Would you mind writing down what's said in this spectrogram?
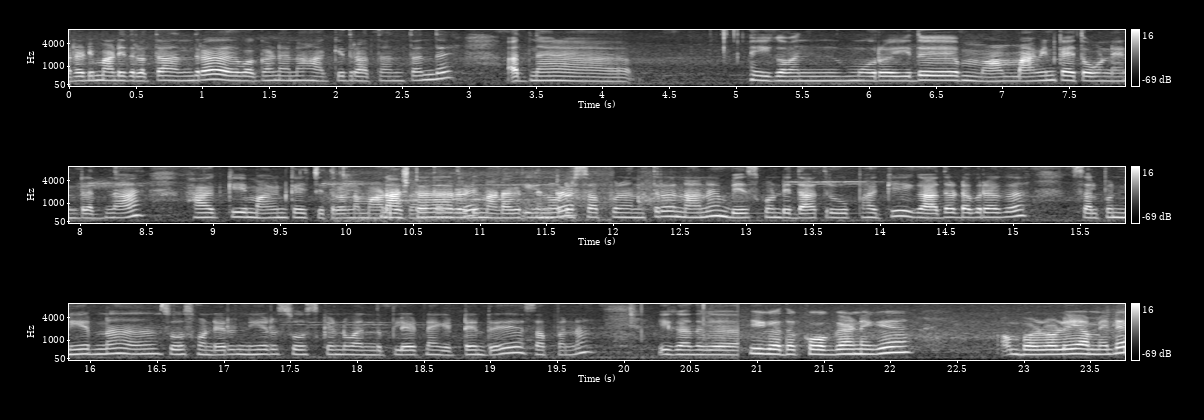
ರೆಡಿ ಮಾಡಿದ್ರತ ಅಂದ್ರೆ ಒಗ್ಗರಣೆನ ಹಾಕಿದ್ರತ ಅಂತಂದು ಅದನ್ನ ಈಗ ಒಂದು ಮೂರು ಇದು ಮಾವಿನಕಾಯಿ ತೊಗೊಂಡೇನು ರೀ ಅದನ್ನ ಹಾಕಿ ಮಾವಿನಕಾಯಿ ಚಿತ್ರಾನ್ನ ಮಾಡಿ ನಾಷ್ಟಾನ ರೆಡಿ ಮಾಡಾಕತ್ತೀನಿ ನೋಡಿರಿ ಸೊಪ್ಪು ನಂತರ ನಾನು ಬೇಯಿಸ್ಕೊಂಡಿದ್ದ ಆತ್ರಿ ಉಪ್ಪು ಹಾಕಿ ಈಗ ಅದ ಡಬ್ರಾಗ ಸ್ವಲ್ಪ ನೀರನ್ನ ಸೋಸ್ಕೊಂಡೆ ರೀ. ನೀರು ಸೋಸ್ಕೊಂಡು ಒಂದು ಪ್ಲೇಟ್ನಾಗ ಇಟ್ಟೇನಿ ರೀ ಸೊಪ್ಪನ್ನು. ಈಗ ಅದಕ್ಕೆ ಈಗ ಅದಕ್ಕೆ ಒಗ್ಗರಣೆಗೆ ಬೆಳ್ಳುಳ್ಳಿ ಆಮೇಲೆ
